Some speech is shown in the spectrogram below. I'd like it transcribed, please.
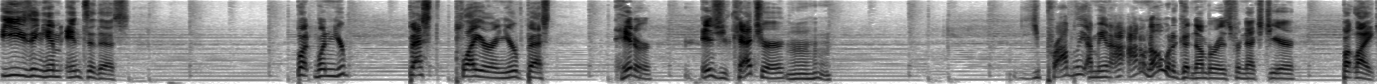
easing him into this. But when your best player and your best hitter is your catcher, you probably, I mean, I, I don't know what a good number is for next year, but like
